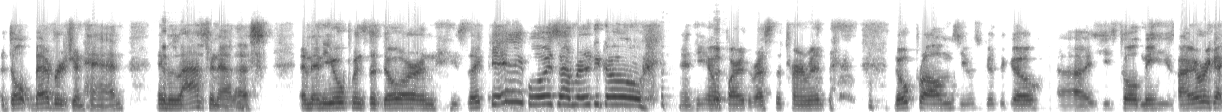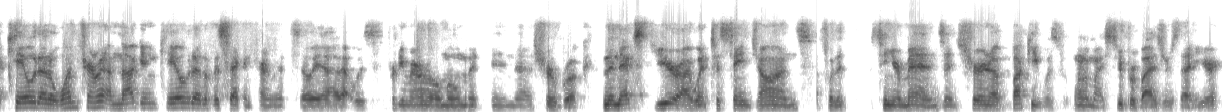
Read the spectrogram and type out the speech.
adult beverage in hand and laughing at us. And then he opens the door and he's like, "Hey boys, I'm ready to go." And he umpired the rest of the tournament, no problems. He was good to go. Uh, he's told me I already got KO'd out of one tournament. I'm not getting KO'd out of a second tournament. So yeah, that was a pretty memorable moment in uh, Sherbrooke. And the next year, I went to St. John's for the senior men's, and sure enough, Bucky was one of my supervisors that year.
